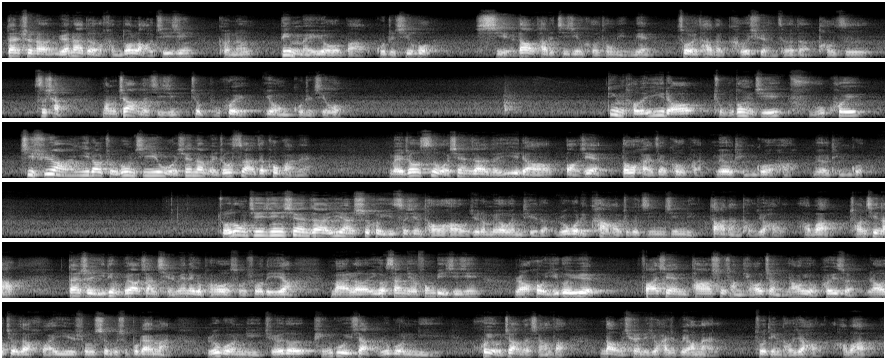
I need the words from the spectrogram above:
但是呢，原来的很多老基金可能并没有把股指期货写到它的基金合同里面，作为它的可选择的投资资产。那么这样的基金就不会用股指期货。定投的医疗主动基浮亏继续啊，医疗主动基我现在每周四还在扣款呢，每周四我现在的医疗保健都还在扣款，没有停过哈，没有停过。主动基金现在依然适合一次性投哈，我觉得没有问题的。如果你看好这个基金经理，大胆投就好了，好吧？长期拿，但是一定不要像前面那个朋友所说的一样。买了一个三年封闭基金，然后一个月发现它市场调整，然后有亏损，然后就在怀疑说是不是不该买。如果你觉得评估一下，如果你会有这样的想法，那我劝你就还是不要买了，做定投就好了，好不好？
